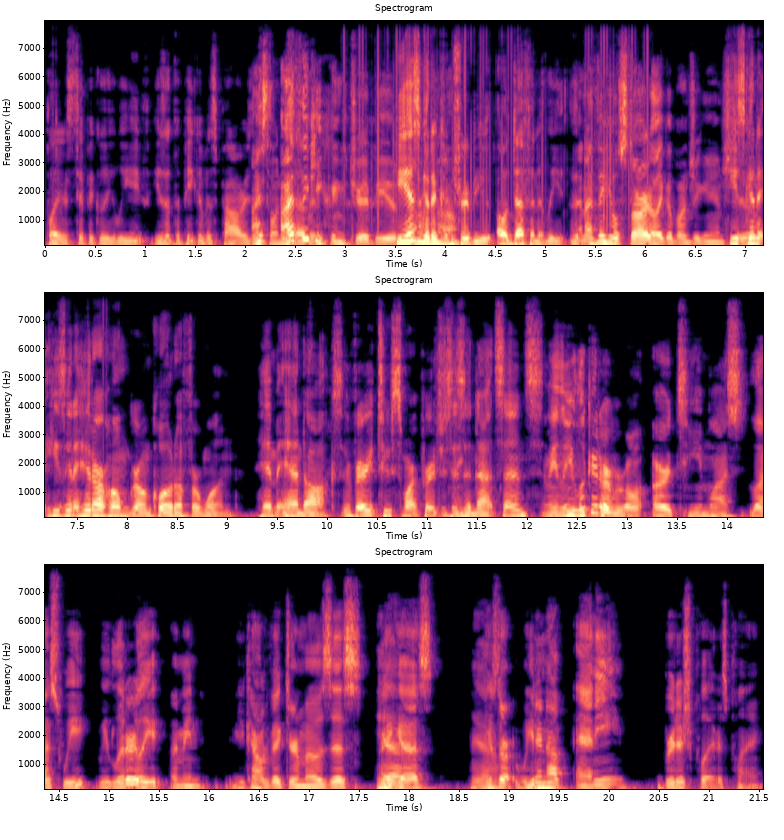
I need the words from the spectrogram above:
players typically leave. He's at the peak of his powers. I, He's I 27. think he can contribute. He is going to contribute. Oh, definitely. and I think he'll start like a bunch of games. He's too. gonna he's gonna hit our homegrown quota for one. Him and Ox. They're very two smart purchases in that sense. I mean, when you look at our our team last last week, we literally, I mean, you count Victor Moses, Yeah. I guess. Yeah. Our, we didn't have any British players playing.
